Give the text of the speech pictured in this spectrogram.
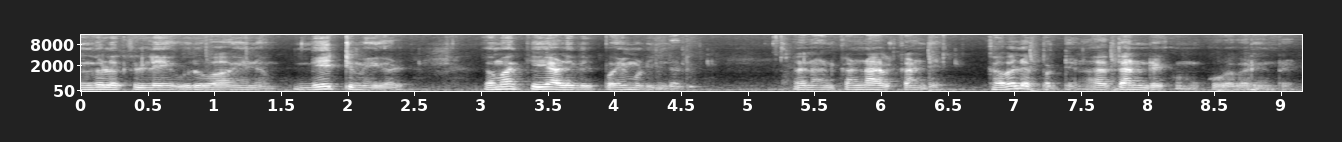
எங்களுக்குள்ளே உருவாகின வேற்றுமைகள் எமக்கே அளவில் போய் முடிந்தது. அதை நான் கண்ணால் கண்டேன். கவலைப்பட்டேன். அதைத்தான் இன்றைக்கும் கூற வருகின்றேன்.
